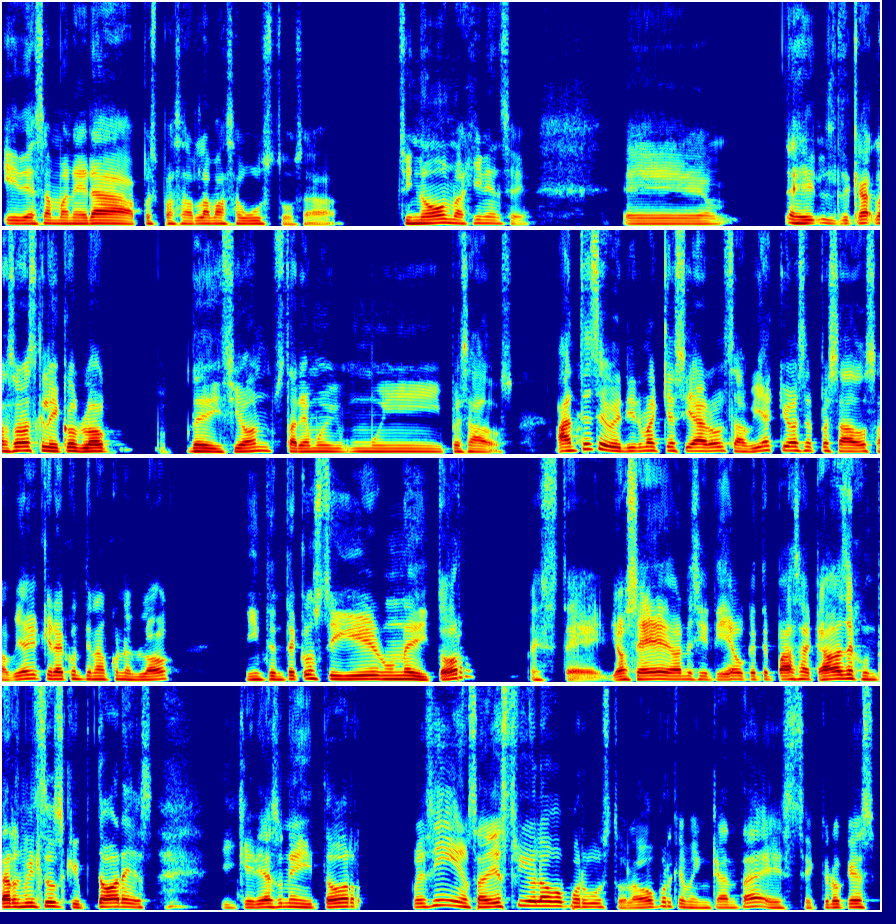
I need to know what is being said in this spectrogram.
y de esa manera, pues pasarla más a gusto. O sea, si no, imagínense, eh, las horas que le dedico al blog de edición estarían muy, muy pesados. Antes de venirme aquí a Seattle, sabía que iba a ser pesado, sabía que quería continuar con el blog. Intenté conseguir un editor. Este, yo sé, van a decir, Diego, ¿qué te pasa? Acabas de juntar mil suscriptores y querías un editor. Pues sí, o sea, esto yo lo hago por gusto, lo hago porque me encanta. Este, creo que es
